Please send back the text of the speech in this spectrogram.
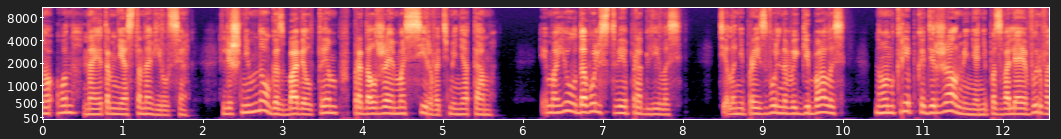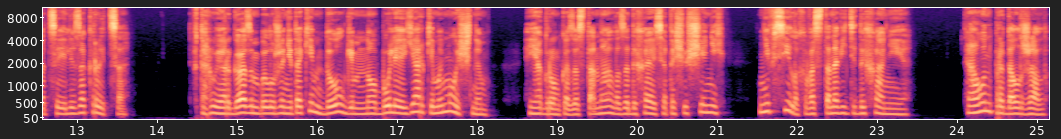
Но он на этом не остановился. Лишь немного сбавил темп, продолжая массировать меня там. И мое удовольствие продлилось. Тело непроизвольно выгибалось, но он крепко держал меня, не позволяя вырваться или закрыться. Второй оргазм был уже не таким долгим, но более ярким и мощным. Я громко застонала, задыхаясь от ощущений, не в силах восстановить дыхание. А он продолжал.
